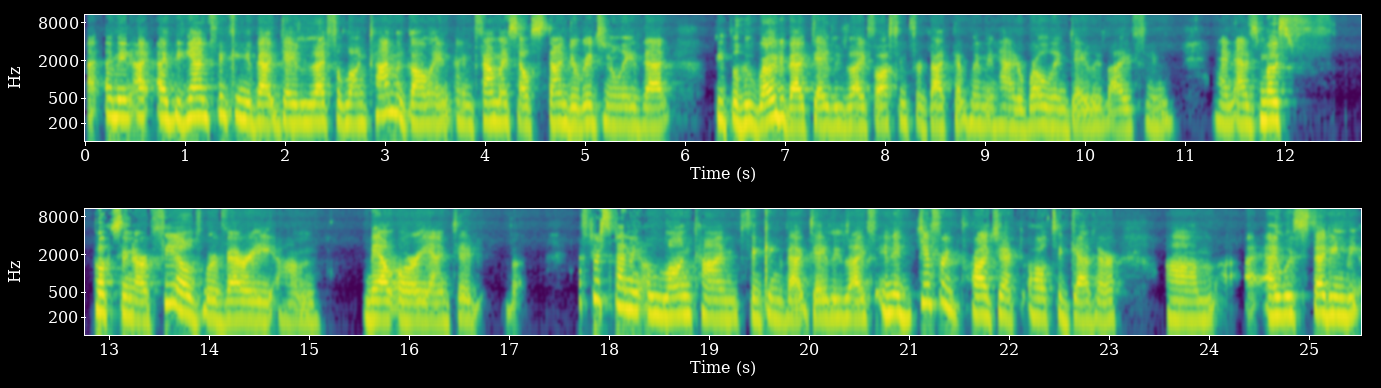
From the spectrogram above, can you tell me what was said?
I, I mean, I, I, began thinking about daily life a long time ago and, and found myself stunned originally that people who wrote about daily life often forgot that women had a role in daily life. And, and as most books in our field were very um, male oriented, after spending a long time thinking about daily life in a different project altogether, um, I, I, was studying the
